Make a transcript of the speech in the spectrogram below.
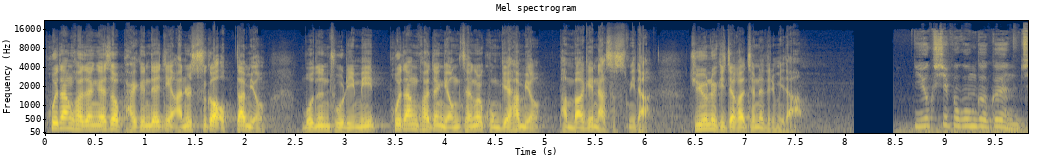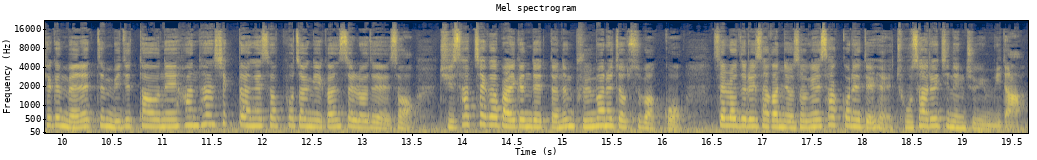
포장 과정에서 발견되지 않을 수가 없다며 모든 조리 및 포장 과정 영상을 공개하며 반박에 나섰습니다. 주윤우 기자가 전해드립니다. 뉴욕시 보건국은 최근 맨해튼 미드타운의 한 한식당에서 포장해간 샐러드에서 쥐 사체가 발견됐다는 불만을 접수받고 샐러드를 사간 여성의 사건에 대해 조사를 진행 중입니다.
